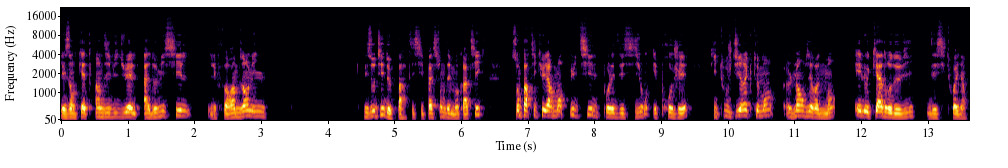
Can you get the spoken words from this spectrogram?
les enquêtes individuelles à domicile, les forums en ligne. Les outils de participation démocratique sont particulièrement utiles pour les décisions et projets qui touchent directement l'environnement et le cadre de vie des citoyens.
